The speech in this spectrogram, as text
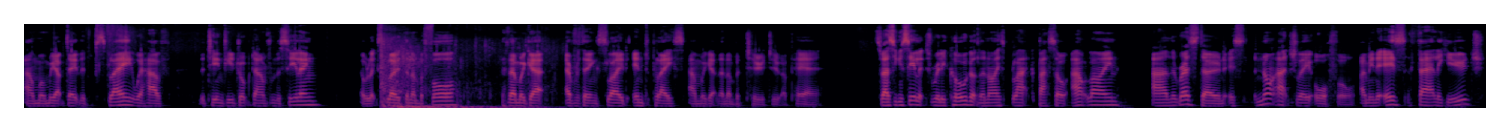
And when we update the display, we have the TNT drop down from the ceiling. It will explode the number 4. And then we get everything slide into place and we get the number 2 to appear. So as you can see, it looks really cool. We've got the nice black basalt outline. And the redstone is not actually awful. I mean, it is fairly huge.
